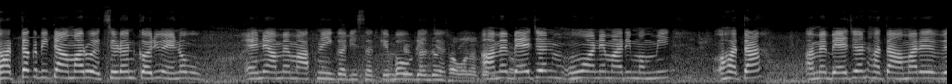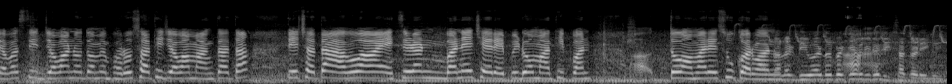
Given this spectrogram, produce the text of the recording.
ઘાતક રીતે અમારું એક્સિડન્ટ કર્યું. એનો એને અમે માફ નહીં કરી શકીએ. બહુ ડેન્જર અમે બે જણ હું અને મારી મમ્મી હતા. અમે બે જણ હતા. અમારે વ્યવસ્થિત જવાનો તો અમે ભરોસાથી જવા માંગતા હતા. તે છતાં આવો આ એક્સિડન્ટ બને છે રેપિડોમાંથી પણ તો અમારે શું કરવાનું? ડિવાઈડર પર કેવી રીતે રિક્ષા ચડી ગઈ?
